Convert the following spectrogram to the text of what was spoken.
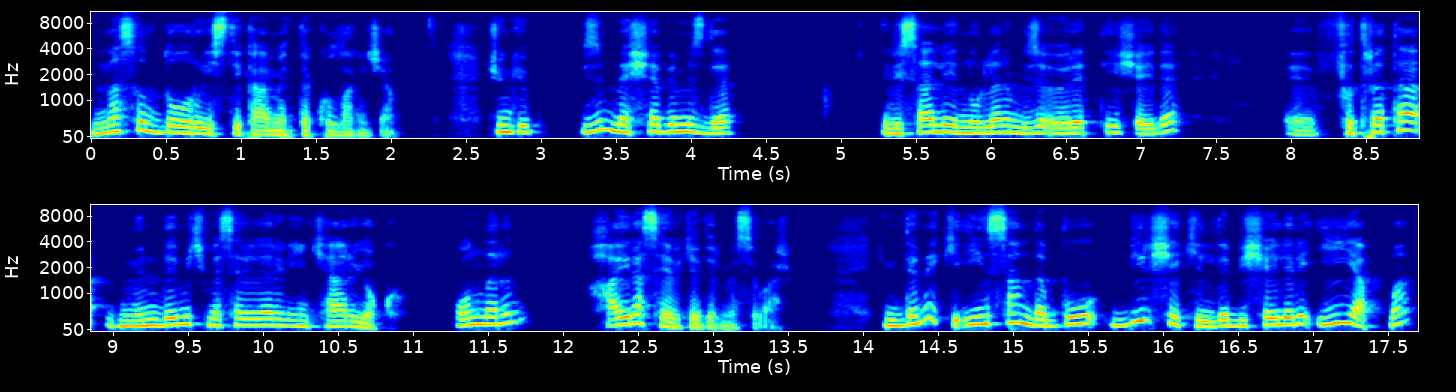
nasıl doğru istikamette kullanacağım? Çünkü bizim meşrebimizde Risale-i Nurların bize öğrettiği şeyde e, fıtrata mündemiş meselelerin inkarı yok. Onların hayra sevk edilmesi var. Şimdi demek ki insan da bu bir şekilde bir şeyleri iyi yapma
